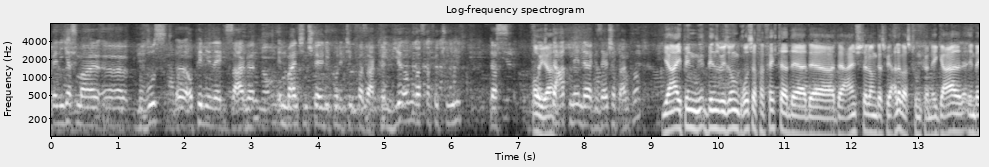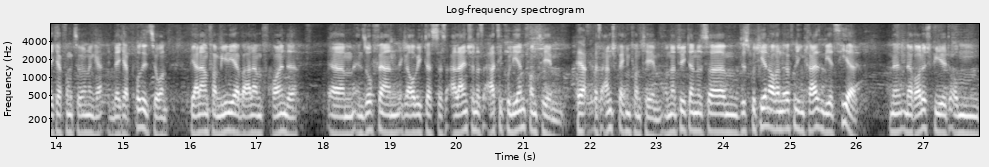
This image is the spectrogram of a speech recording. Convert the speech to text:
wenn ich jetzt mal äh, bewusst äh, opinionated sage, in manchen Stellen die Politik versagt, können wir irgendwas dafür tun, dass Oh ja. Daten in der Gesellschaft ankommen? Ja, ich bin, bin sowieso ein großer Verfechter der, der, der Einstellung, dass wir alle was tun können, egal in welcher Funktion, in welcher Position. Wir alle haben Familie, wir alle haben Freunde. Ähm, insofern glaube ich, dass das allein schon das Artikulieren von Themen, Ja. das Ansprechen von Themen und natürlich dann das ähm, Diskutieren auch in öffentlichen Kreisen, wie jetzt hier, eine, eine Rolle spielt, um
